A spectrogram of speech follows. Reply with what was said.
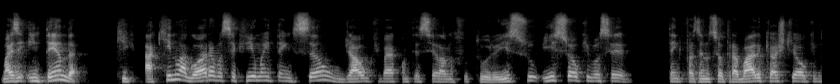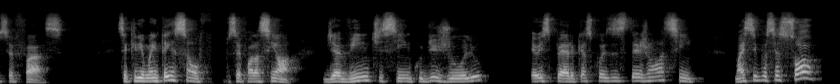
Mas entenda que aqui no agora você cria uma intenção de algo que vai acontecer lá no futuro. Isso, isso é o que você tem que fazer no seu trabalho, que eu acho que é o que você faz. Você cria uma intenção. Você fala assim, ó, dia 25 de julho, eu espero que as coisas estejam assim. Mas se você só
